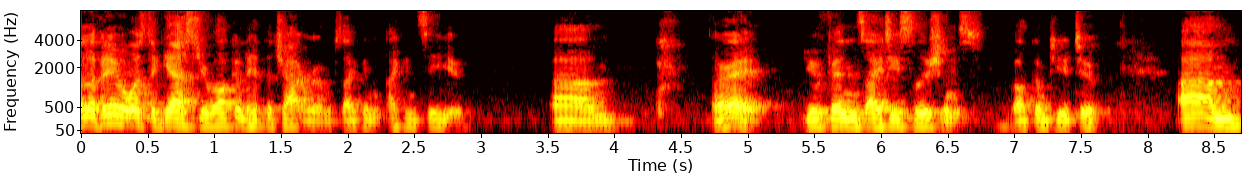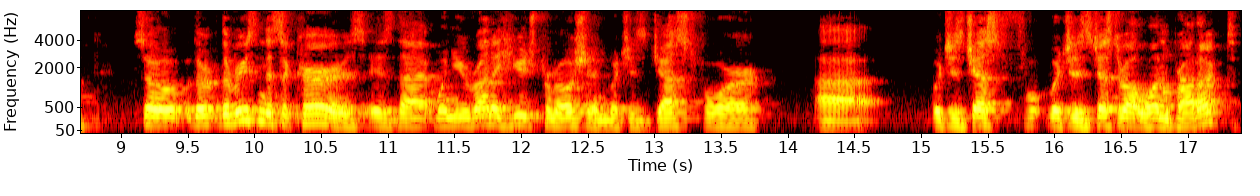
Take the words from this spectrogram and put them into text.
I don't know if anyone wants to guess, you're welcome to hit the chat room because I can I can see you. Um, all right, Ufins IT Solutions, welcome to you too. Um, so the the reason this occurs is that when you run a huge promotion, which is just for uh, which is just for, which is just about one product,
